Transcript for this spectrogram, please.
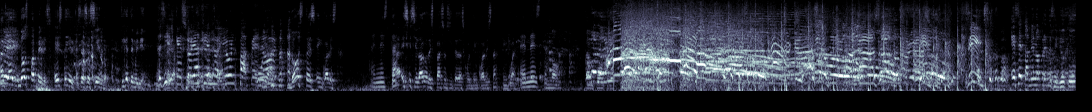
Aquí hay dos papeles. Este y el que estás haciendo. Fíjate muy bien. Sí, el que estoy haciendo yo, el papelón. Una, dos, tres. ¿En cuál está? En Ah, esta, es que si lo hago despacio, si te das cuenta en cuál está. ¿En cuál? en esta. No. Tampoco. Sí, ese también lo aprendes en YouTube.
